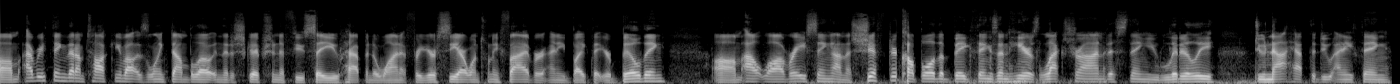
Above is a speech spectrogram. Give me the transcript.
Um, everything that I'm talking about is linked down below in the description if you say you happen to want it for your CR125 or any bike that you're building. Um, Outlaw Racing on the shifter. A couple of the big things in here is Lectron. This thing you literally do not have to do anything.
